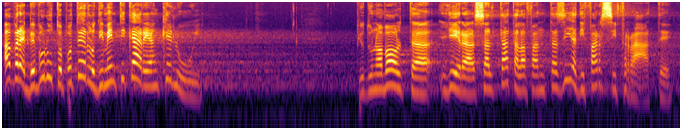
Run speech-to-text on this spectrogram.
Avrebbe voluto poterlo dimenticare anche lui. Più di una volta gli era saltata la fantasia di farsi frate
